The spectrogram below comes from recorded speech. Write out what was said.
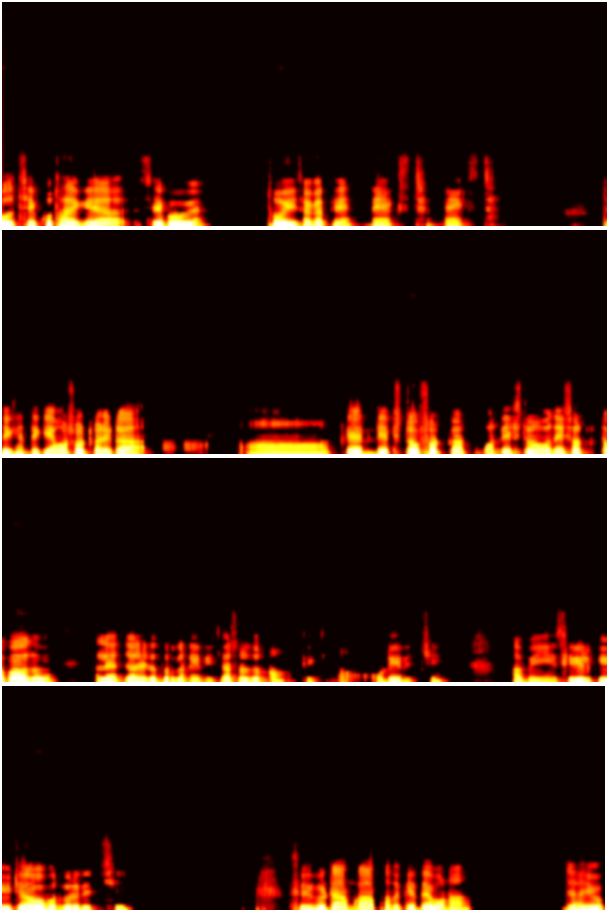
বলছে কোথায় গিয়ে সেভ হবে। তো এই জায়গাতে নেক্সট নেক্সট তো এখান থেকে আমার শর্টকাট একটা ক্রিয়েট ডেস্কটপ শর্টকাট মানে ডেস্কটপের মধ্যে এই শর্টকাটটা পাওয়া যাবে। লেঞ্জার এটা দরকার নেই নিচে আসার জন্য। ঠিক উঠিয়ে দিচ্ছি। আমি সিরিয়াল কিউটাও ওপেন করে দিচ্ছি। সিরিয়াল আমরা আপনাদেরকে দেব না। যাই হোক,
